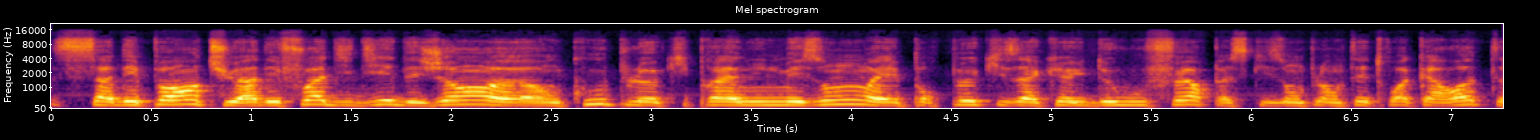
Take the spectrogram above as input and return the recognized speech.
Ça dépend. Tu as des fois, Didier, des gens euh, en couple qui prennent une maison et pour peu qu'ils accueillent deux woofers parce qu'ils ont planté trois carottes,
